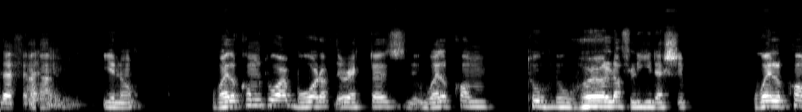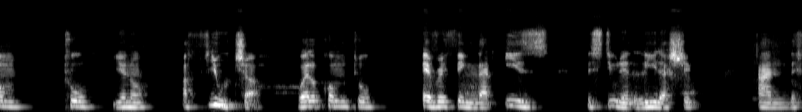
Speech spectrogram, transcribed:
Definitely. Um, you know, welcome to our board of directors. Welcome to the world of leadership. Welcome to, you know, a future. Welcome to everything that is the student leadership and the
